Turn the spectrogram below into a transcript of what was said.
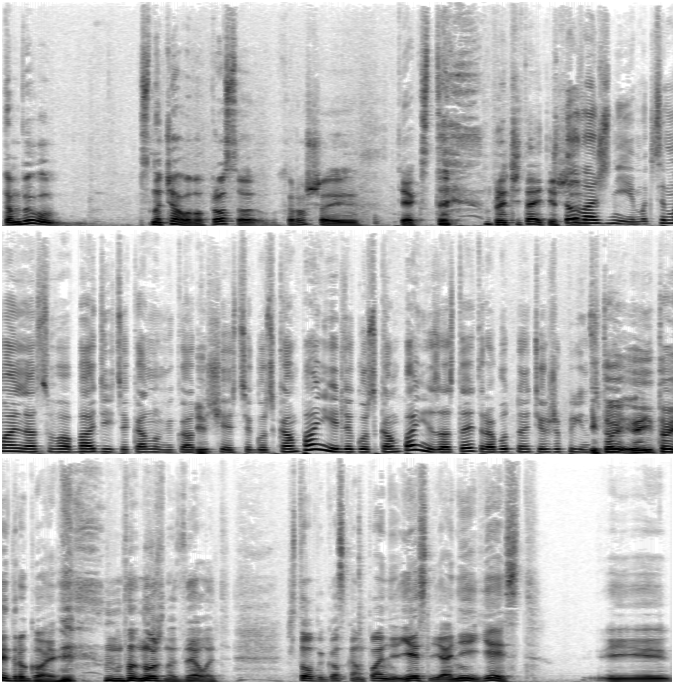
Там был с начала вопроса хороший текст. Прочитайте. Что важнее, максимально освободить экономику от И- участия госкомпании или госкомпании заставить работать на тех же И принципах? то, и то, и другое Ну, нужно сделать, чтобы госкомпании, если они есть и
